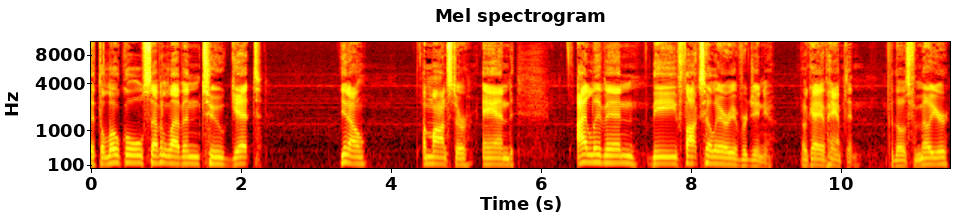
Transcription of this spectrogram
at the local 7 Eleven to get, you know, a monster, and I live in the Fox Hill area of Virginia, okay, of Hampton. For those familiar,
